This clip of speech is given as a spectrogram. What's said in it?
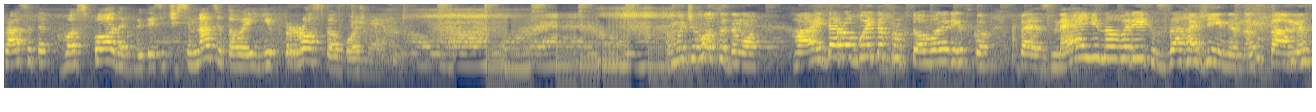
Прикрасити. Господар 2017-го її просто обожнює. А ми чого сидимо? Гайда робити фруктову нарізку. Без неї новий рік взагалі не настане.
